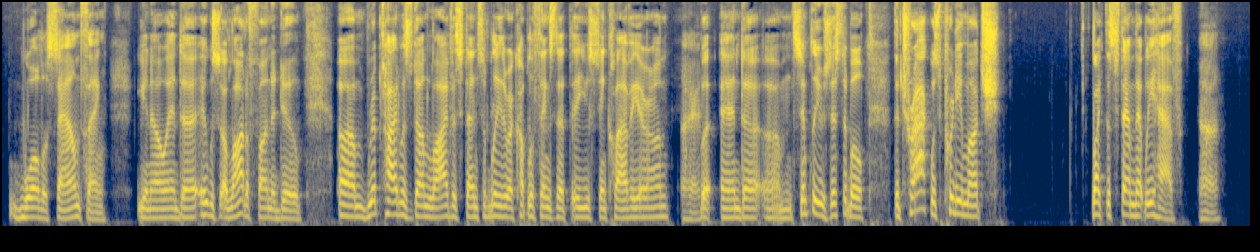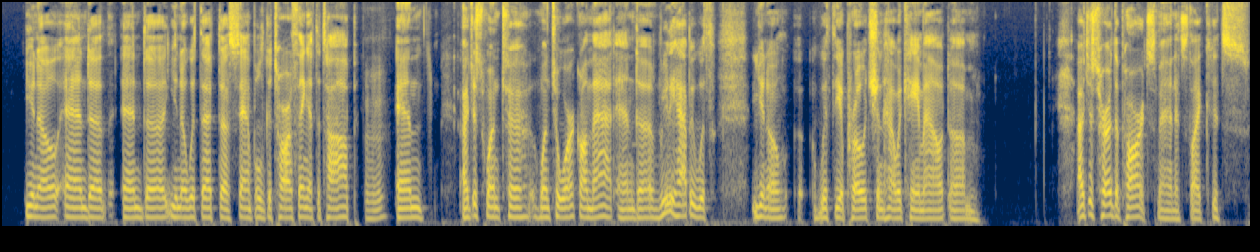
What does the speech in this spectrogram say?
wall of sound thing, you know, and uh, it was a lot of fun to do. Um, Riptide was done live ostensibly. There were a couple of things that they used synclavier on, okay. but and uh, um, Simply Irresistible. The track was pretty much like the stem that we have. Uh-huh. You know, and uh, and uh, you know, with that uh, sampled guitar thing at the top, mm-hmm. and I just went to went to work on that, and uh, really happy with, you know, with the approach and how it came out. Um, I just heard the parts, man. It's like it's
